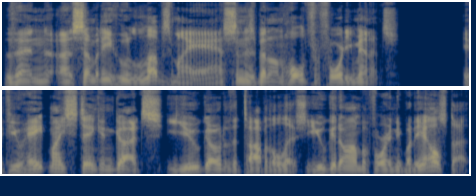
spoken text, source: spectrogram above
than uh, somebody who loves my ass and has been on hold for 40 minutes. If you hate my stinking guts, you go to the top of the list. You get on before anybody else does.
